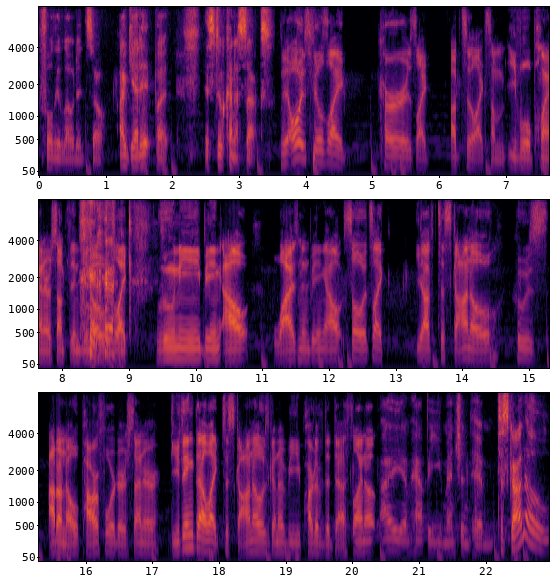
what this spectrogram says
fully loaded. So I get it, but it still kind of sucks. it always feels like kerr is like up to like some evil plan or something you know with like looney being out wiseman being out. So it's like you have toscano who's i don't know power forward or center do you think that like toscano is gonna be part of the death lineup I am happy you mentioned him. Toscano,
